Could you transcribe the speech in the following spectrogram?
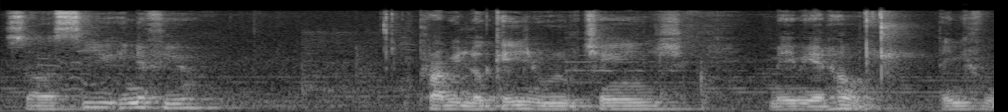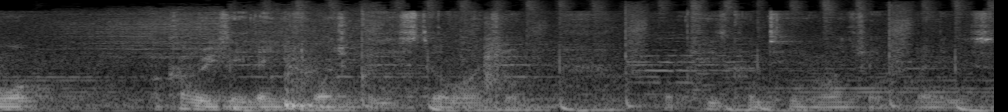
So I'll see you in a few. Probably location will change maybe at home. Thank you for watching. I can't really say thank you for watching because you're still watching. But please continue watching. My name is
